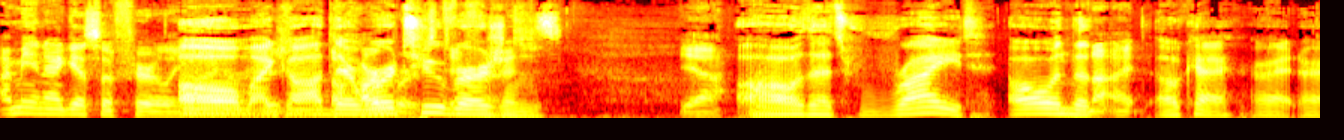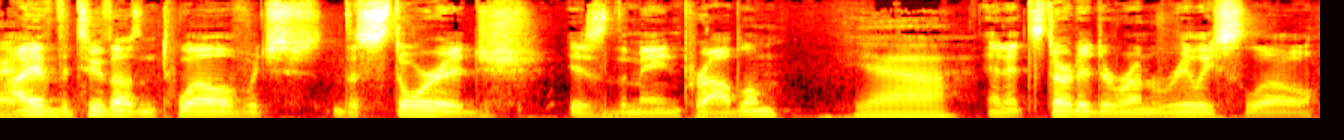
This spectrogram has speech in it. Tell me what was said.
I mean, I guess a fairly. Oh minor my god, the there were hardware's two different. versions. Yeah. Oh, that's right. Oh, and the And I- Okay, all right, all right. I have the 2012, which the storage is the main problem, yeah. and it started to run really slow,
